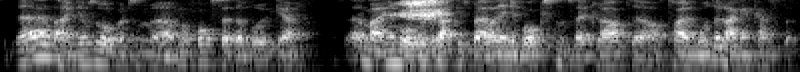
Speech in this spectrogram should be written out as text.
Så Det er et angrepsvåpen som vi må fortsette å bruke. Så er det mange hovedsterke spillere inne i boksen som er klar til å ta imot det lange kastet.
